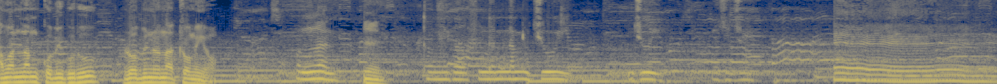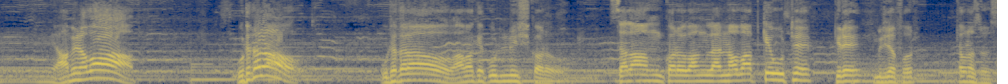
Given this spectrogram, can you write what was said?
আমার নাম কবিগুরু রবীন্দ্রনাথ রোমিও। বললেন তোমার গার্লফ্রেন্ডের নাম জুই। জুই জুই। আমি নবাব! উঠে দাঁড়াও। উঠে দাঁড়াও আমাকে কুর্নিশ করো। সালাম করো বাংলা নবাবকে উঠে। কিরে মির্জাফর কেমন আছোস?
